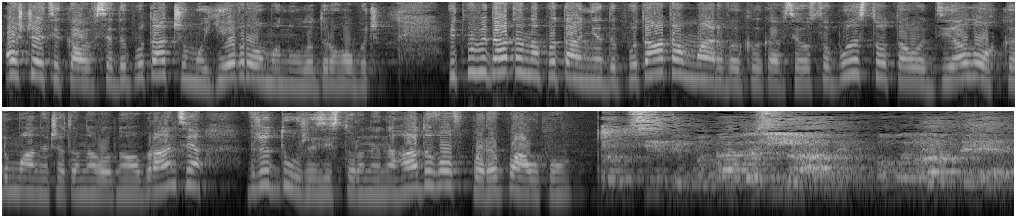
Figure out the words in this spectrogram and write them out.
А ще цікавився депутат, чому євро оминуло Дрогобич. Відповідати на питання депутата мер викликався особисто, та от діалог керманича та народного обранця вже дуже зі сторони нагадував перепалку. Всі депутати знали про те,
